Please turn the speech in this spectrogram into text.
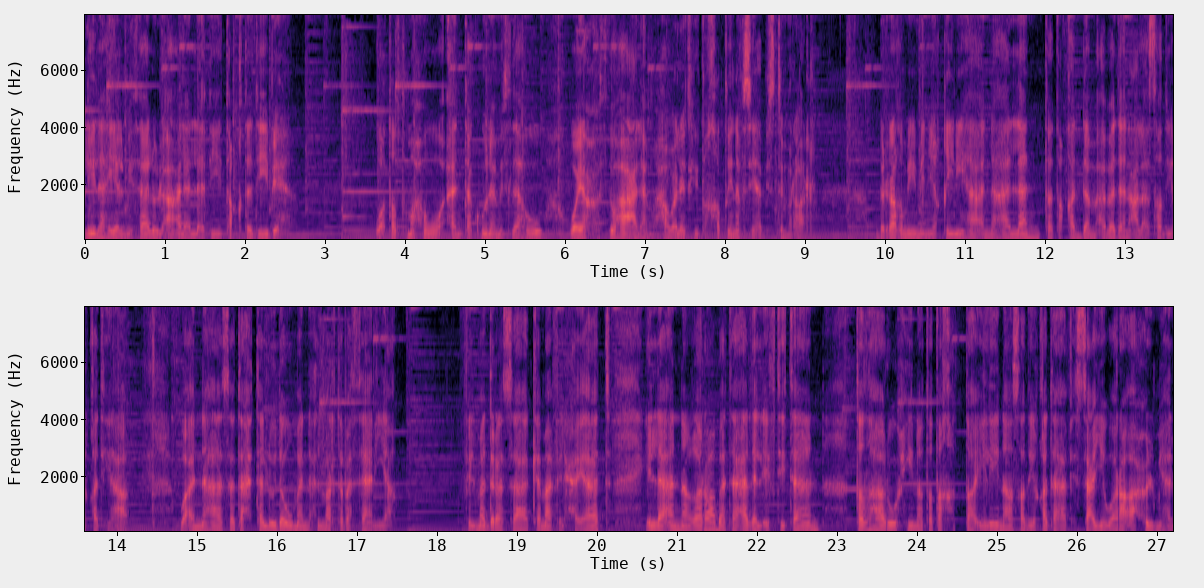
ليلى هي المثال الأعلى الذي تقتدي به. وتطمح أن تكون مثله ويحثها على محاولة تخطي نفسها باستمرار بالرغم من يقينها أنها لن تتقدم أبدا على صديقتها وأنها ستحتل دوما المرتبة الثانية. في المدرسة كما في الحياة إلا أن غرابة هذا الافتتان تظهر حين تتخطى إلينا صديقتها في السعي وراء حلمها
